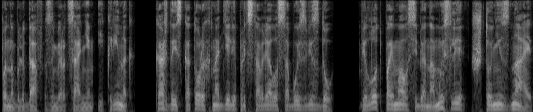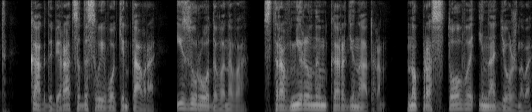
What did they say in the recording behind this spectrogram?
Понаблюдав за мерцанием икринок, каждая из которых на деле представляла собой звезду, пилот поймал себя на мысли, что не знает, как добираться до своего кентавра, изуродованного, с травмированным координатором, но простого и надежного,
